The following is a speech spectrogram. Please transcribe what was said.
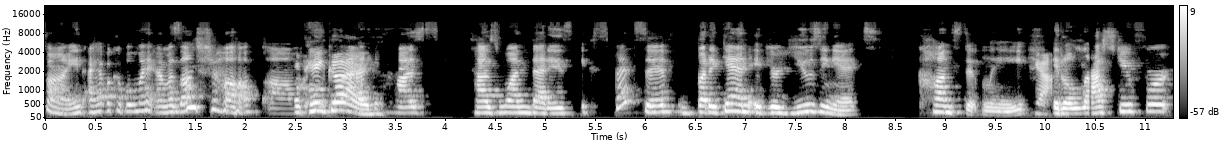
find. I have a couple in my Amazon shop. Um, Okay, good. Has has one that is expensive, but again, if you're using it constantly, Yeah. it'll last you for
